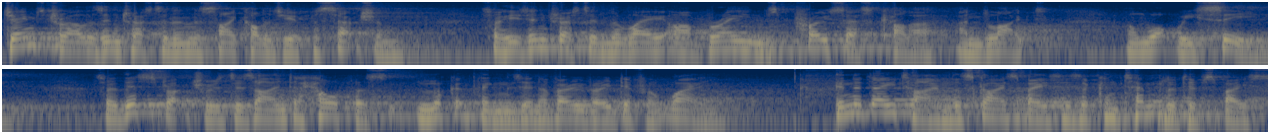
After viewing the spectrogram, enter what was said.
James Turrell is interested in the psychology of perception, so he's interested in the way our brains process colour and light and what we see. So this structure is designed to help us look at things in a very, very different way. In the daytime, the sky space is a contemplative space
